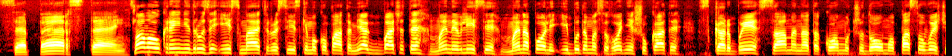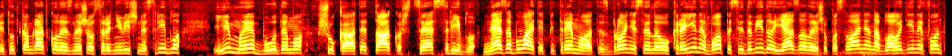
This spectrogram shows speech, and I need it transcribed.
це перстень. Слава Україні, друзі, і смерть російським окупантам. Як бачите, ми не в лісі, ми на полі і будемо сьогодні шукати скарби саме на такому чудовому пасовищі. Тут камрад колись знайшов середньовічне срібло, і ми будемо шукати також це срібло. Не забувайте підтримувати Збройні Сили України. В описі до відео я залишу посилання на благодійний фонд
